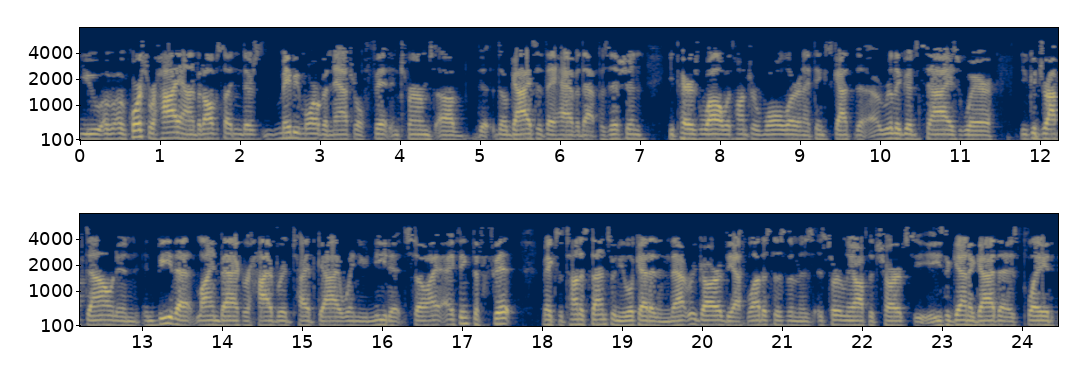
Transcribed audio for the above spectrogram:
you of, course were high on, but all of a sudden there's maybe more of a natural fit in terms of the, the guys that they have at that position. He pairs well with Hunter Wohler, and I think he's got the, a really good size where you could drop down and, and be that linebacker hybrid type guy when you need it. So I, I think the fit makes a ton of sense when you look at it in that regard. The athleticism is, is certainly off the charts. He's again a guy that has played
